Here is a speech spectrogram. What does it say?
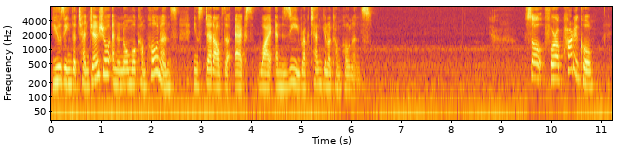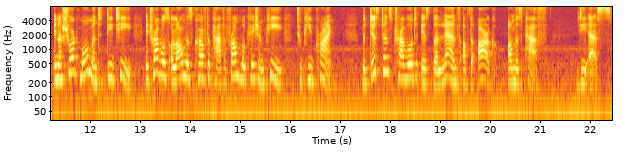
using the tangential and normal components instead of the x, y, and z rectangular components. So for a particle, in a short moment dt, it travels along this curved path from location P to P prime. The distance traveled is the length of the arc on this path, ds.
